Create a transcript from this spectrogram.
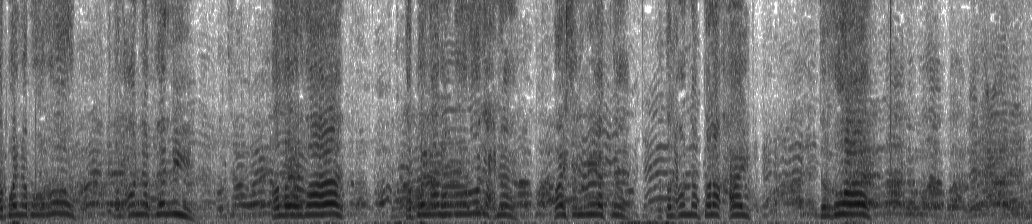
طبينا بورود طلعوا لنا بذني. الله يرضاها. طبينا لهم بورود إحنا. هاي سلميتنا. يطلعوا لنا بطلق حي. ترضوها.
